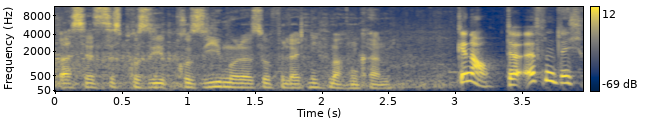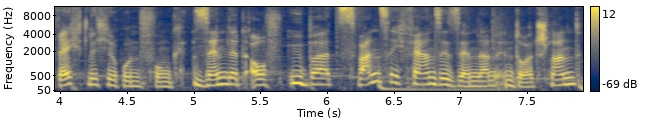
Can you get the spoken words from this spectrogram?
was jetzt das ProSieben oder so vielleicht nicht machen kann. Genau, der öffentlich-rechtliche Rundfunk sendet auf über 20 Fernsehsendern in Deutschland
